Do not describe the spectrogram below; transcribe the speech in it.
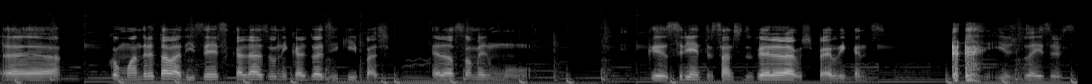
Uh, como o André estava a dizer, se calhar as únicas duas equipas era só mesmo que seria interessante de ver era os Pelicans e os Blazers.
